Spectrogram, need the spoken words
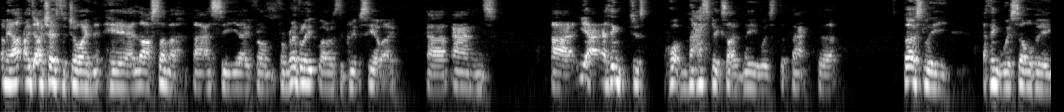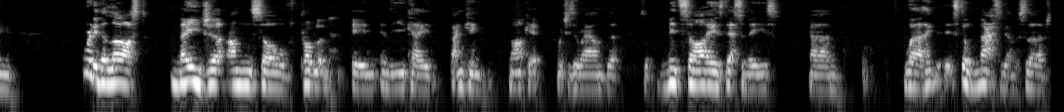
I mean, I, I, chose to join here last summer uh, as CEO from, from Revolut, where I was the group COO. Uh, and uh, yeah, I think just what massively excited me was the fact that, firstly, I think we're solving really the last major unsolved problem in, in the UK banking market, which is around the sort of mid-sized SMEs, um, where I think it's still massively underserved,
